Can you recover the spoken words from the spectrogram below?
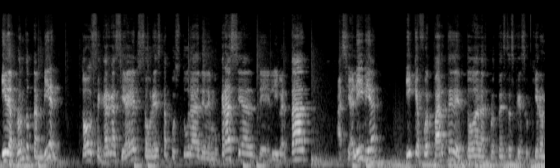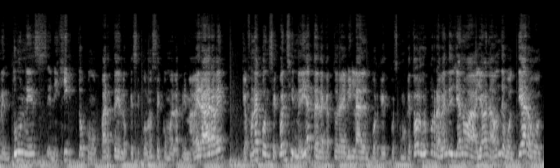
y de pronto también todo se carga hacia él sobre esta postura de democracia, de libertad hacia Libia y que fue parte de todas las protestas que surgieron en Túnez, en Egipto, como parte de lo que se conoce como la primavera árabe, que fue una consecuencia inmediata de la captura de Bin Laden, porque pues como que todos los grupos rebeldes ya no hallaban a dónde voltear o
